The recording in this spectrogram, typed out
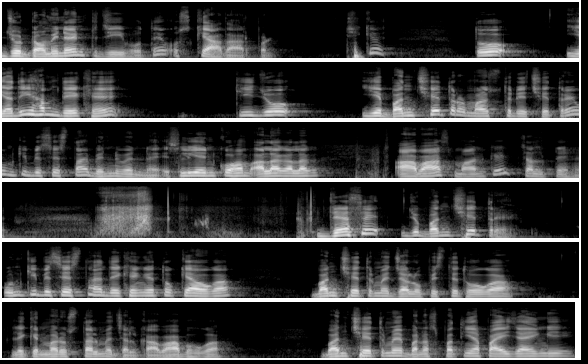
जो डोमिनेंट जीव होते हैं, उसके आधार पर। ठीक है? तो यदि हम देखें कि जो ये वन क्षेत्र और मरुस्थलीय क्षेत्र हैं, उनकी विशेषताएँ भिन्न भिन्न है, इसलिए इनको हम अलग अलग आवास मान के चलते हैं। जैसे जो वन क्षेत्र हैं, उनकी विशेषताएँ देखेंगे तो क्या होगा? वन क्षेत्र में जल उपस्थित होगा, लेकिन मरुस्थल में जल का अभाव होगा। वन क्षेत्र में वनस्पतियाँ पाई जाएँगी,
